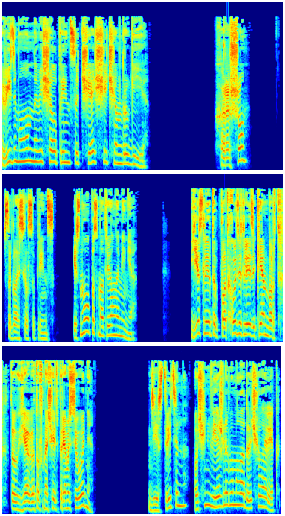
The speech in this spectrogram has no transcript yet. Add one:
Видимо, он навещал принца чаще, чем другие. «Хорошо», согласился принц и снова посмотрел на меня. «Если это подходит леди Кенбарт, то я готов начать прямо сегодня». Действительно, очень вежливый молодой человек.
